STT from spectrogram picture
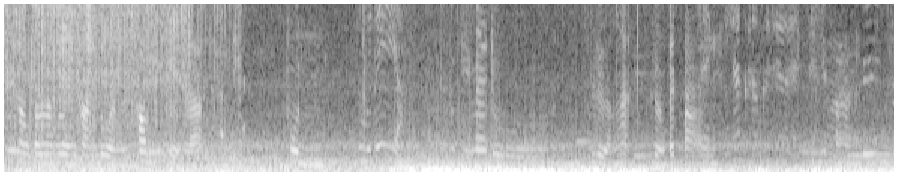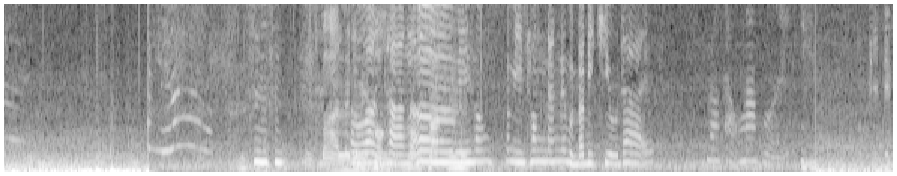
ที่เรากำลังลงทางด่วนเข้ามิเอะแล้ว ฝุ่น ดูดิอะเมื่อกี้แม่ดูเหลืองอะเหลืองไปปลายยี่ปลายบ้านแล้วก็มีห้องทางแล้วห้องพักมีห้องก็มีห้องนั่งได้เหมือนบาร์บีคิวได้ น่าพักมากเลยพี่เด็ก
